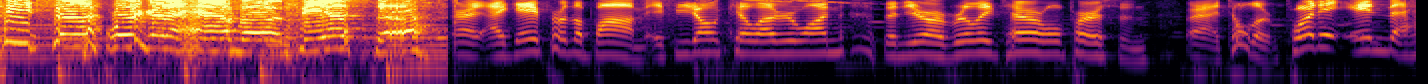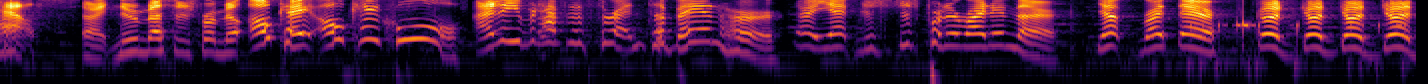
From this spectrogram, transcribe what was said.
pizza, we're gonna have a fiesta. All right, I gave her the bomb. If you don't kill everyone, then you're a really terrible person. All right, I told her, put it in the house. All right, new message from Mill. Okay, okay, cool. I didn't even have to threaten to ban her. All right, yep, just, just put it right in there. Yep, right there. Good, good, good, good.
